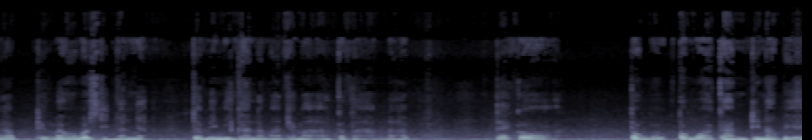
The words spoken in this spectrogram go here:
นะครับ ถึงแม้ว่ามัสยิดนั้นเนี่ย จะไม่มีการละหมาดจะมาอะห์ก็ตามนะครับ แต่ก็ต้องต้องว่าการที่นางไปเอ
